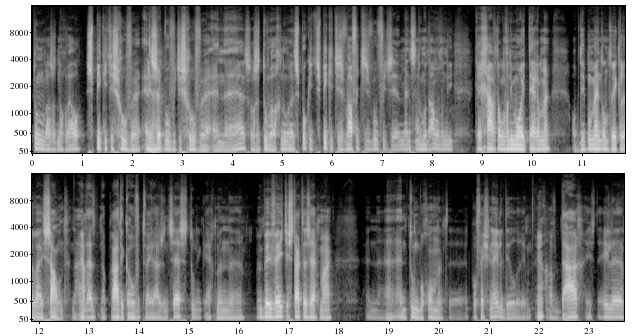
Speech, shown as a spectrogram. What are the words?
toen was het nog wel spiekertjes schroeven en ja. subwoofertjes schroeven. En uh, zoals het toen wel genoemd werd, spiekertjes, waffertjes, woefertjes. En mensen noemen het allemaal van die, kreeg gaven het allemaal van die mooie termen. Op dit moment ontwikkelen wij sound. Nou, ja. en daar, daar, praat ik over 2006, toen ik echt mijn, mijn BV'tje startte, zeg maar. En, en toen begon het professionele deel erin. Ja. Vanaf daar is de hele,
